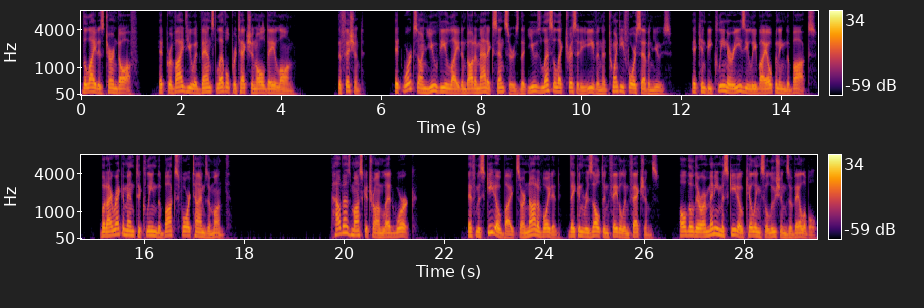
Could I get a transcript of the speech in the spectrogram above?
the light is turned off. It provides you advanced level protection all day long. Efficient it works on UV light and automatic sensors that use less electricity even at 24-7 use. It can be cleaner easily by opening the box. But I recommend to clean the box four times a month. How does Moskitron LED work? If mosquito bites are not avoided, they can result in fatal infections. Although there are many mosquito-killing solutions available,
